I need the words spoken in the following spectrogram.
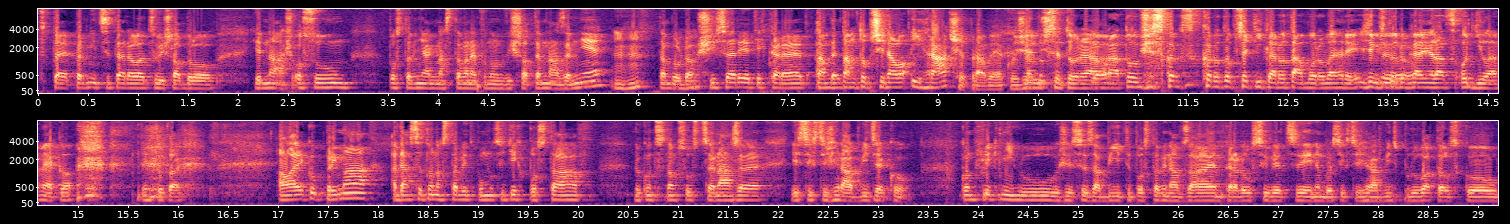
v té první citadele, co vyšla, bylo 1 až 8, postavy nějak nastavené, potom vyšla Temná země, mm-hmm. tam byl mm-hmm. další série těch karet. Tam, te... tam to přidalo i hráče právě, jako, že tam už to, se to dá hrát, to už je skoro, skoro to přetíká do táborové hry, že už jo. to dokáže hrát s oddílem. Jako. Je to tak. Ale jako prima a dá se to nastavit pomocí těch postav, dokonce tam jsou scénáře, jestli chceš hrát víc jako konfliktní hru, že se zabíjí ty postavy navzájem, kradou si věci, nebo jestli chceš hrát víc budovatelskou,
